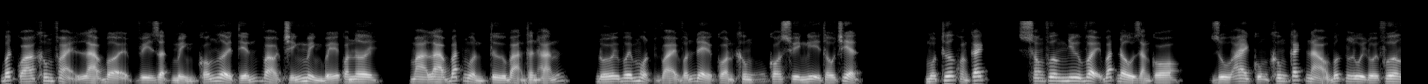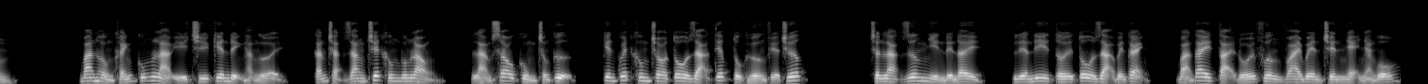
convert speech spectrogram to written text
bất quá không phải là bởi vì giật mình có người tiến vào chính mình bế quan nơi, mà là bắt nguồn từ bản thân hắn, đối với một vài vấn đề còn không có suy nghĩ thấu triệt. Một thước khoảng cách, song phương như vậy bắt đầu giằng co, dù ai cũng không cách nào bước lui đối phương. Ban Hồng Khánh cũng là ý chí kiên định hạng người, cắn chặt răng chết không buông lỏng, làm sao cùng chống cự, kiên quyết không cho Tô Dạ tiếp tục hướng phía trước. Trần Lạc Dương nhìn đến đây, liền đi tới Tô Dạ bên cạnh, bàn tay tại đối phương vai bên trên nhẹ nhàng vỗ.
